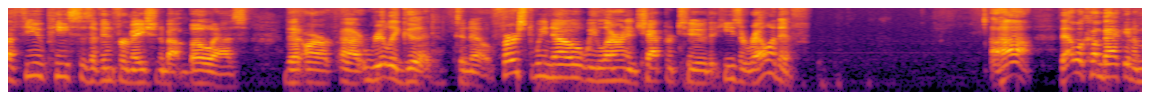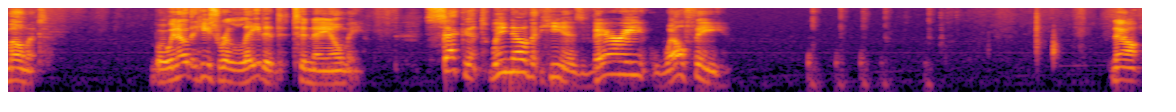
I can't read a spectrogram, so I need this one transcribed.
a few pieces of information about Boaz that are uh, really good to know. First, we know, we learn in chapter 2 that he's a relative. Aha, that will come back in a moment. But we know that he's related to Naomi. Second, we know that he is very wealthy. Now,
